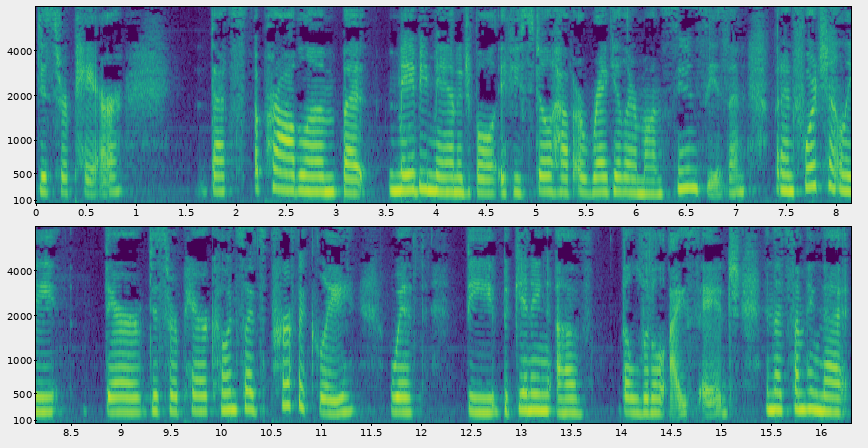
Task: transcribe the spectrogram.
disrepair, that's a problem, but may be manageable if you still have a regular monsoon season. But unfortunately, their disrepair coincides perfectly with the beginning of the Little Ice Age. And that's something that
